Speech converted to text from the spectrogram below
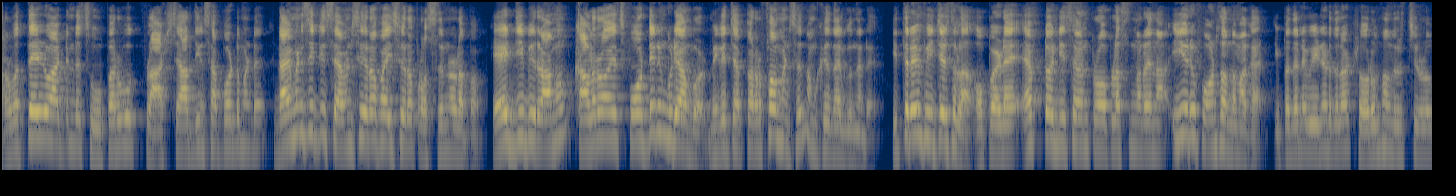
അറുപത്തേഴ് വാട്ടിന്റെ സൂപ്പർ ബുക്ക് ഫ്ലാഷ് ചാർജിംഗ് സപ്പോർട്ടും ഉണ്ട്. Dimensity seven zero five zero പ്രൊസസറിനോടൊപ്പം എയ്റ്റ് ജി ബി റാമും കളർ ഓയസ് ഫോർട്ടീനും കൂടി ആകുമ്പോൾ മികച്ച പെർഫോമൻസ് നമുക്ക് നൽകുന്നുണ്ട്. ഇത്രയും ഫീച്ചേഴ്സ് ഉള്ള ഒപ്പോയുടെ F twenty seven pro plus എന്ന് പറയുന്ന ഈ ഒരു ഫോൺ സ്വന്തമാക്കാൻ. ഇപ്പൊ തന്നെ വീടിനടുത്തുള്ള ഷോറൂം സന്ദർശിച്ചുള്ളൂ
